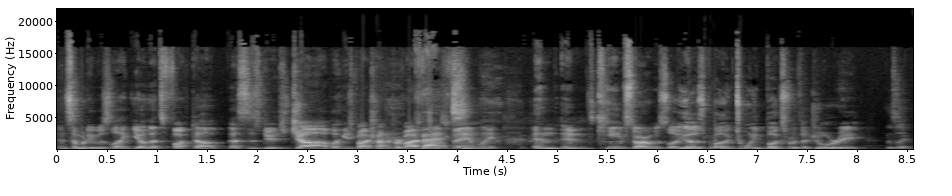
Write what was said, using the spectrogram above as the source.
and somebody was like, "Yo, that's fucked up. That's this dude's job. Like he's probably trying to provide for his family." And and Keemstar was like, "Yo, it's probably twenty bucks worth of jewelry." I was like,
